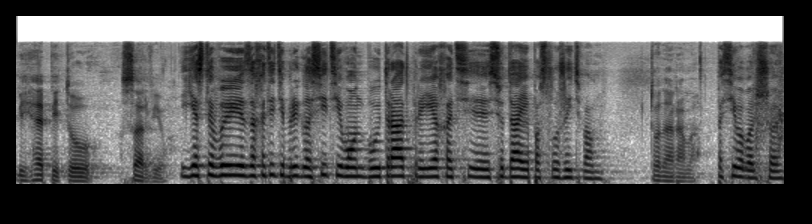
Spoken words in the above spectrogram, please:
be happy to serve you. Если вы захотите пригласить его, он будет рад приехать э, сюда и послужить вам. Спасибо большое.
